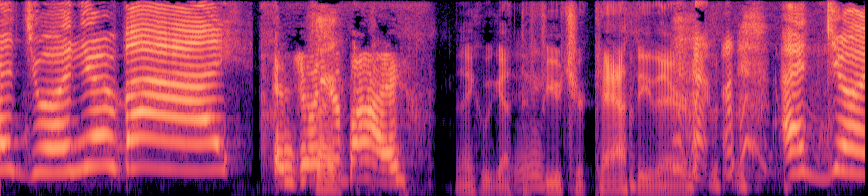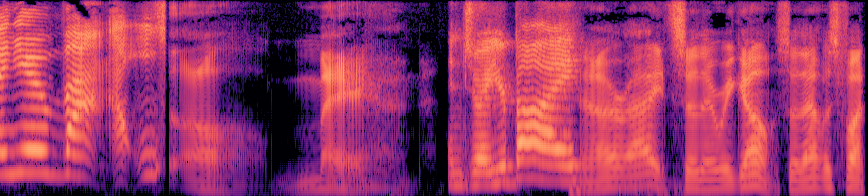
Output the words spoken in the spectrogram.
Enjoy your bye. Enjoy your bye. I think we got the future Cathe there. Enjoy your bye. oh man. Enjoy your bye. All right, so there we go. So that was fun.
